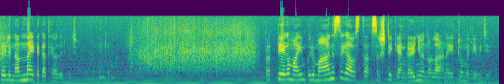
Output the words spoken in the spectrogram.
Sherly നന്നായിട്ട് കഥ അവതരിപ്പിച്ചു. പ്രത്യേകമായും ഒരു മാനസികാവസ്ഥ സൃഷ്ടിക്കാൻ കഴിഞ്ഞു എന്നുള്ളതാണ് ഏറ്റവും വലിയ വിജയം.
